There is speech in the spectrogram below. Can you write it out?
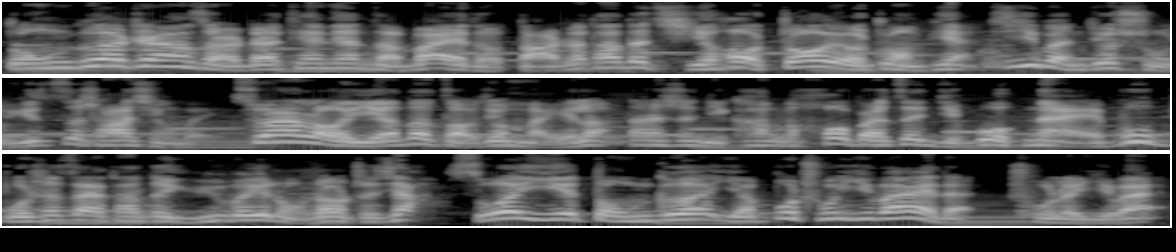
董哥这样子的，天天在外头打着他的旗号招摇撞骗，基本就属于自杀行为。虽然老爷子早就没了，但是你看看后边这几部，哪部不是在他的余威笼罩之下？所以董哥也不出意外的出了意外。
